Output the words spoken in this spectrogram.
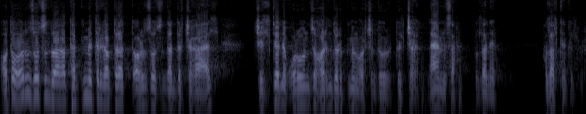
Одоо орон сууцнд байгаа 50 м квадрат орон сууцнд амьдарч байгаа айл жилдээ нэг 324 мянган орчим төгрөг төлж байгаа. 8 сар дулааны халаалтын төлбөр.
